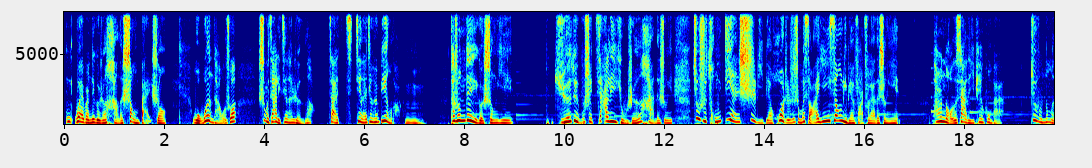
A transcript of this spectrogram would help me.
嗯，外边那个人喊了上百声。我问他，我说是不是家里进来人了，在进来精神病了？嗯，他说那个声音绝对不是家里有人喊的声音，就是从电视里边或者是什么小爱音箱里边发出来的声音。他说脑子吓得一片空白，就是那么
